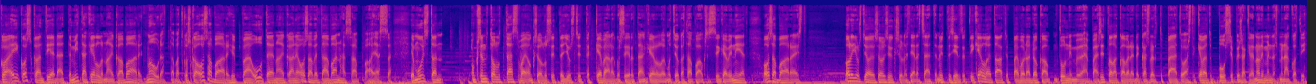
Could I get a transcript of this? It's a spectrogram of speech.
kun ei koskaan tiedä, että mitä kellonaikaa baarit noudattavat, koska osa baari hyppää uuteen aikaan ja osa vetää vanhassa ajassa. Ja muistan, onko se nyt ollut tässä vai onko se ollut sitten just sitten keväällä, kun siirretään kelloja, mutta joka tapauksessa siinä kävi niin, että osa baareista oli just joo, se oli syksyllä, tiedät sä, että nyt siirtyttiin kelloja taaksepäin, voidaan dokaa tunnin myöhempään. Sitten ollaan kavereiden kanssa vedetty päätyä asti, kävelty bussipysäkille. No niin, mennäs mennään kotiin.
